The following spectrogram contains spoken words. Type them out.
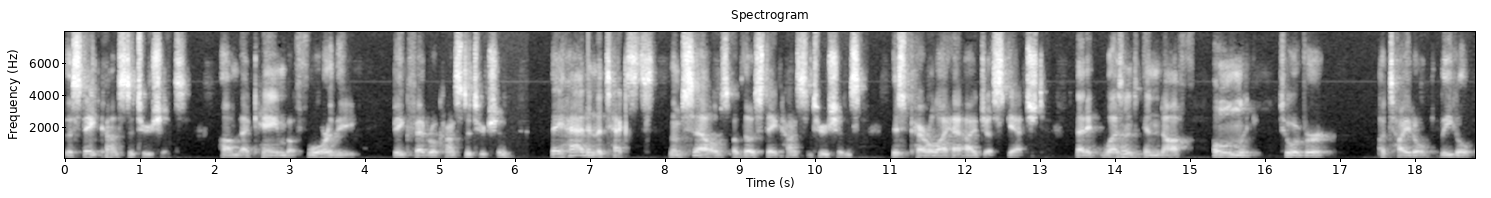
the state constitutions um, that came before the big federal constitution, they had in the texts themselves of those state constitutions this peril I, ha- I just sketched that it wasn't enough only to avert a titled legal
